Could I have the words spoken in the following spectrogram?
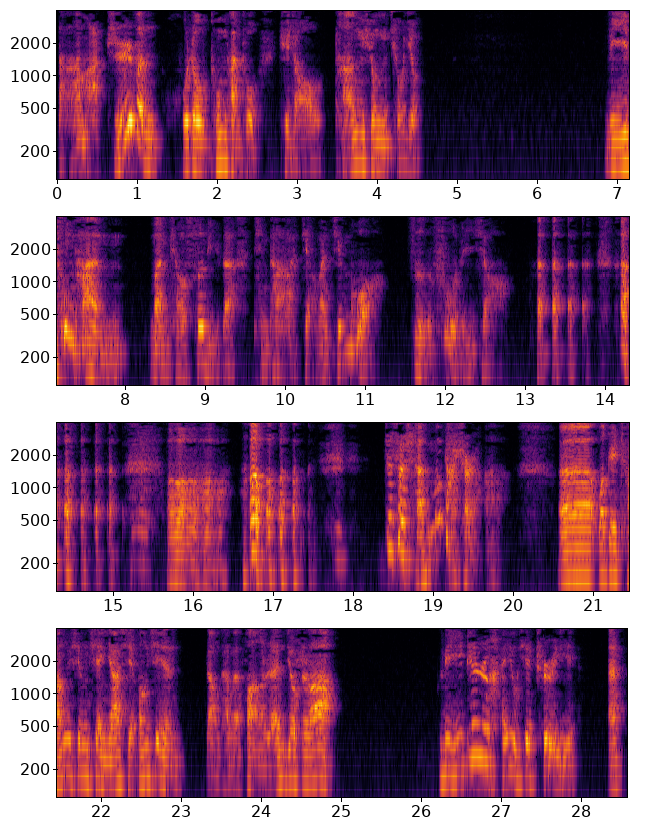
打马直奔湖州通判处去找堂兄求救。李通判慢条斯理的听他讲完经过，自负的一笑：“哈哈哈哈哈哈啊，哈哈哈哈这算什么大事啊？呃，我给长兴县衙写封信。”让他们放人就是了。李丁还有些迟疑，哎，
